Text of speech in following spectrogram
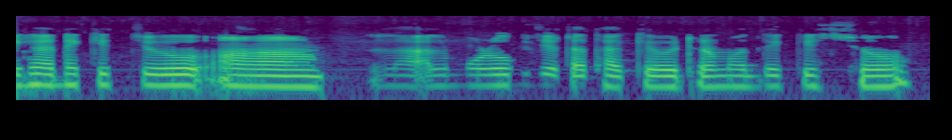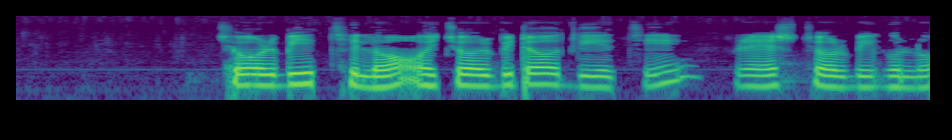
এখানে কিছু লাল মোরগ যেটা থাকে ওইটার মধ্যে কিছু চর্বি ছিল। ওই চর্বিটাও দিয়েছি ফ্রেশ চর্বিগুলো।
